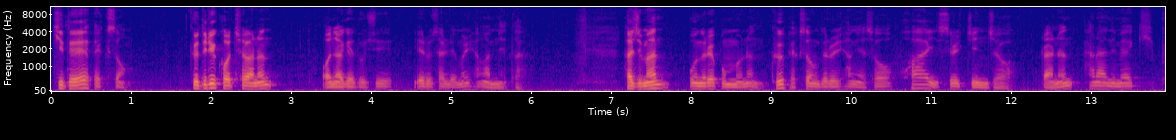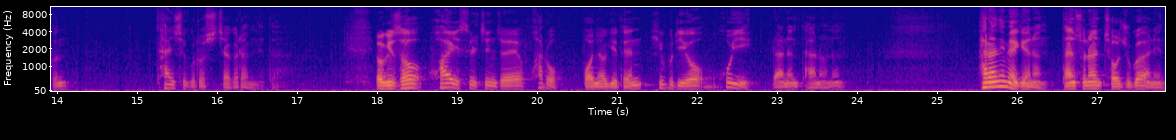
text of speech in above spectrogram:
기대의 백성 그들이 거처하는 언약의 도시 예루살렘을 향합니다. 하지만 오늘의 본문은 그 백성들을 향해서 화 있을진저라는 하나님의 깊은 탄식으로 시작을 합니다. 여기서 화 있을진저의 화로 번역이 된 히브리어 호이라는 단어는 하나님에게는 단순한 저주가 아닌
